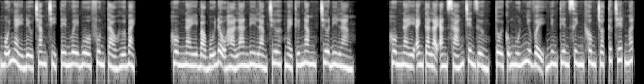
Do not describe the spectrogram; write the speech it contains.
mỗi ngày đều chăm chỉ tên Weibo phun tào hứa bạch. Hôm nay bảo bối đậu Hà Lan đi làm chưa, ngày thứ năm chưa đi làm. Hôm nay anh ta lại ăn sáng trên giường, tôi cũng muốn như vậy nhưng tiên sinh không cho tức chết mất.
